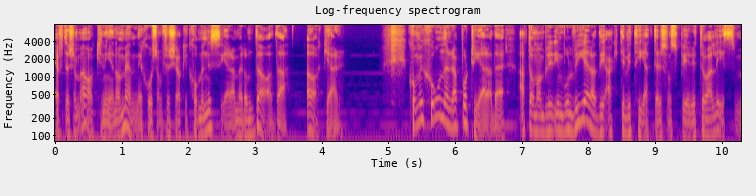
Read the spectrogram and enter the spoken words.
eftersom ökningen av människor som försöker kommunicera med de döda ökar. Kommissionen rapporterade att om man blir involverad i aktiviteter som spiritualism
